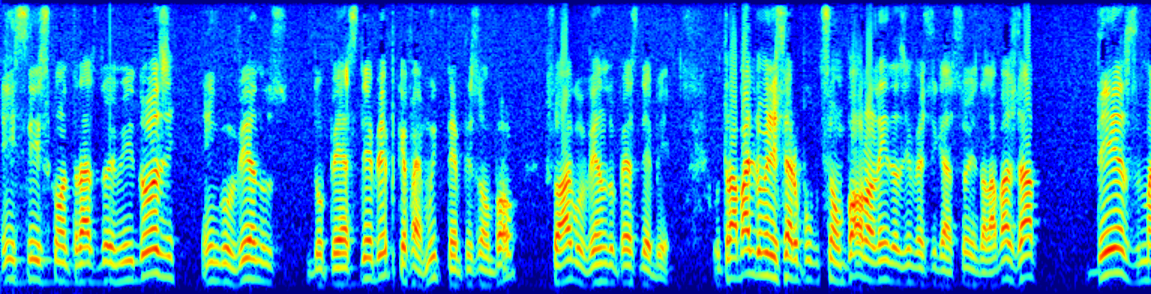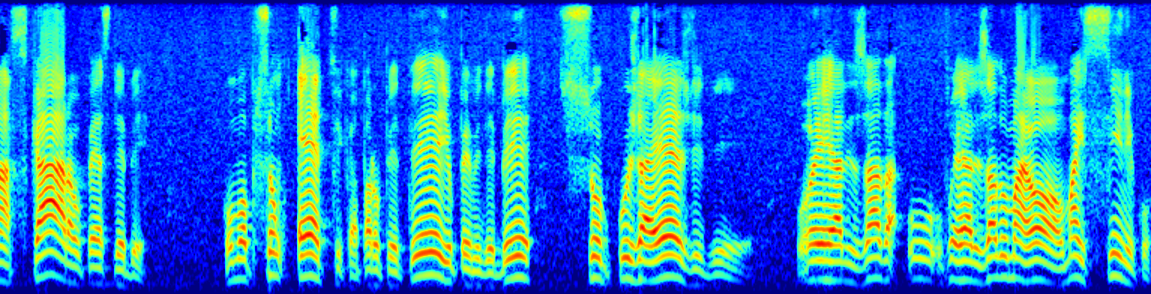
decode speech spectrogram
em seis contratos de 2012 em governos do PSDB, porque faz muito tempo em São Paulo, só há governo do PSDB. O trabalho do Ministério Público de São Paulo, além das investigações da Lava Jato, desmascara o PSDB como opção ética para o PT e o PMDB, sob cuja égide foi, realizada o, foi realizado o maior, o mais cínico,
